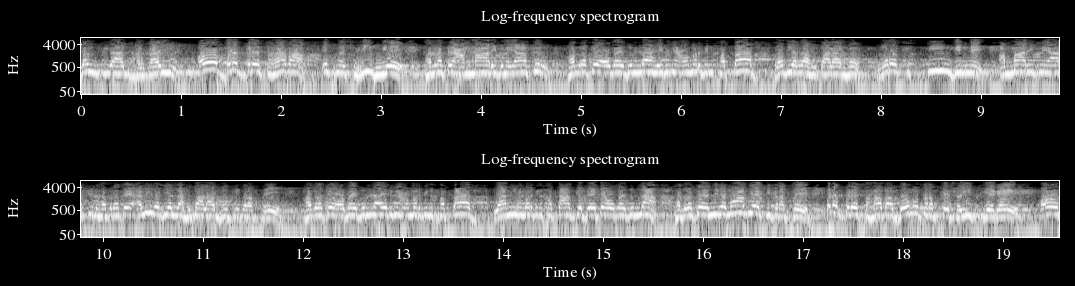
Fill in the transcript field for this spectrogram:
جنگ کی آگ بھڑکائی اور بڑے بڑے صحابہ اس میں شہید ہوئے۔ حضرت عمار ابن یاسر، حضرت عبید اللہ ابن عمر بن خطاب رضی اللہ تعالیٰ عنہ۔ غرض اس تین دن میں عمار ابن یاسر، حضرت علی رضی اللہ تعالیٰ عنہ کی طرف سے حضرت عبید اللہ ابن عمر بن خطاب یعنی عمر بن خطاب کے بیٹے عبید اللہ حضرت امیر معاویہ کی طرف سے بڑے بڑے صحابہ دونوں طرف کے شہید کیے گئے۔ اور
